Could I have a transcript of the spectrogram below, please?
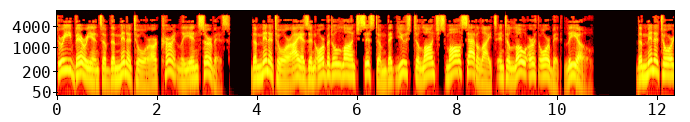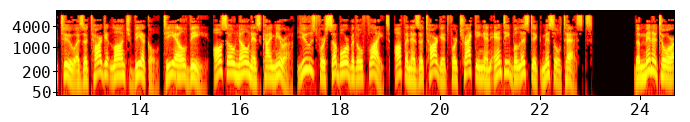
Three variants of the Minotaur are currently in service. The Minotaur I is an orbital launch system that used to launch small satellites into low Earth orbit (LEO). The Minotaur II is a target launch vehicle (TLV), also known as Chimera, used for suborbital flights, often as a target for tracking and anti-ballistic missile tests. The Minotaur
